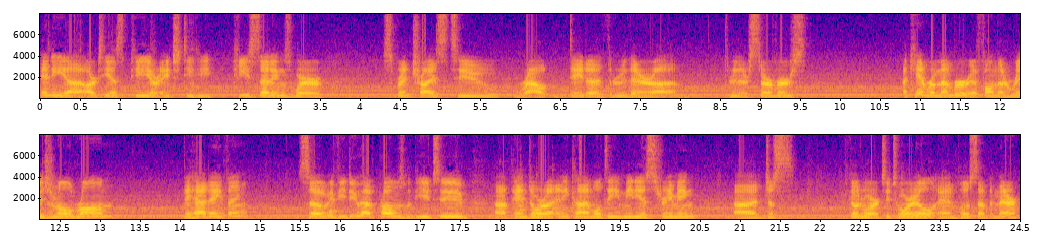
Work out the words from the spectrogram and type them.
any uh, RTSP or HTTP settings where Sprint tries to route data through their uh, through their servers. I can't remember if on the original ROM they had anything. So if you do have problems with YouTube, uh, Pandora, any kind of multimedia streaming, uh, just go to our tutorial and post up in there.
